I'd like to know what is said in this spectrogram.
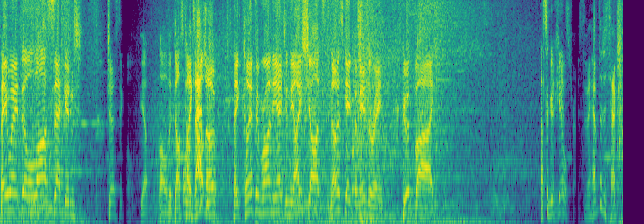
They wait until the last second. Just to... oh, yep. Oh, the dust Oh, comes out, him. though. They clip him right on the edge in the ice shards. No escape for misery. Goodbye. That's a good kill. Do they have the detection?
